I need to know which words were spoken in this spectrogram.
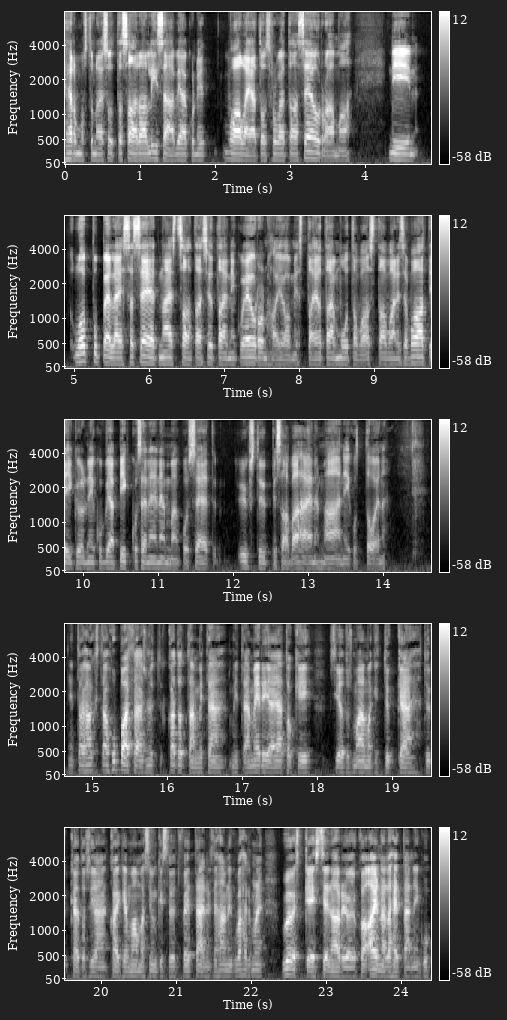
hermostuneisuutta saadaan lisää vielä, kun niitä vaaleja tuossa ruvetaan seuraamaan, niin loppupeleissä se, että näistä saataisiin jotain niin kuin euron hajoamista tai jotain muuta vastaavaa, niin se vaatii kyllä niin kuin vielä pikkusen enemmän kuin se, että yksi tyyppi saa vähän enemmän ääniä kuin toinen. Niin toi oikeastaan hupasa, jos nyt katsotaan, mitä, mitä media ja toki sijoitusmaailmakin tykkää, tykkää tosiaan kaiken maailman synkistelyt vetää, niin sehän on niin vähän semmoinen worst case scenario, joka aina lähdetään, niin kuin,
